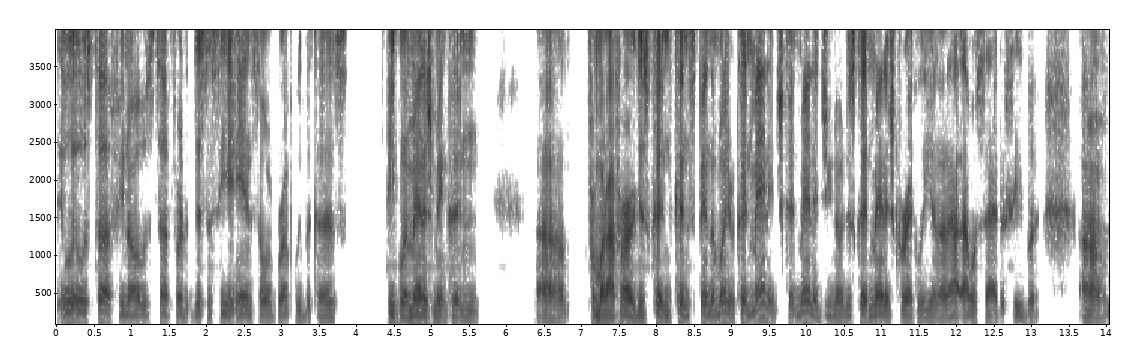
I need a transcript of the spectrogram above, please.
it, it was tough. You know, it was tough for just to see it end so abruptly because people in management couldn't. Um, from what I've heard, just couldn't couldn't spend the money, couldn't manage, couldn't manage, you know, just couldn't manage correctly. You know, that, that was sad to see. But um,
